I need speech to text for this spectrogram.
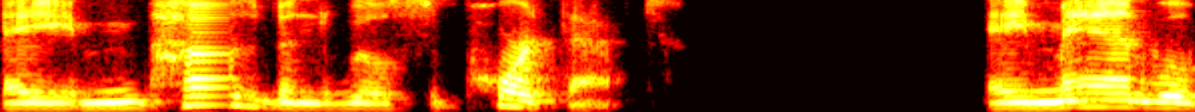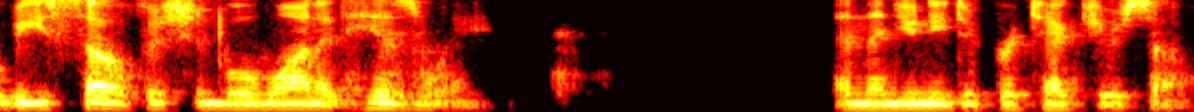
a husband will support that. A man will be selfish and will want it his way and then you need to protect yourself.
